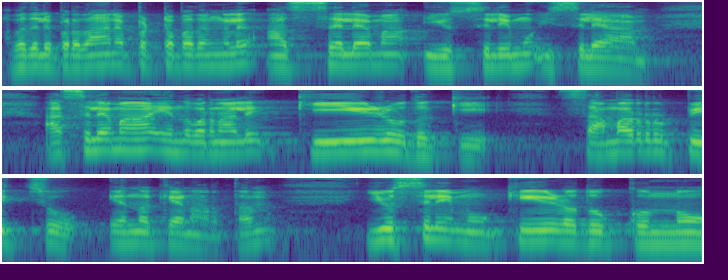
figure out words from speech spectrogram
അപ്പോൾ അതിൽ പ്രധാനപ്പെട്ട പദങ്ങൾ അസ്ലമ യുസ്ലിമു ഇസ്ലാം. അസ്ലമ എന്ന് പറഞ്ഞാൽ കീഴൊതുക്കി സമർപ്പിച്ചു എന്നൊക്കെയാണ് അർത്ഥം. യുസ്ലിമു കീഴൊതുക്കുന്നു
